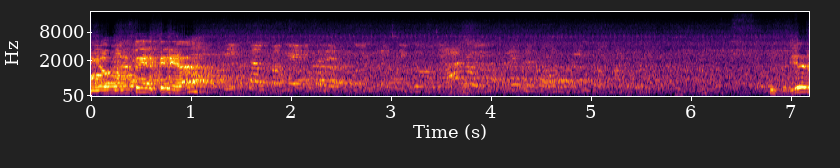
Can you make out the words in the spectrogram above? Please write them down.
ಈಗ ಅವ್ರ ಜೊತೆ ಇರ್ತೀನಿ ಏನ್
